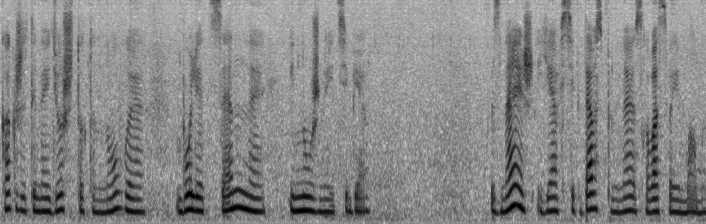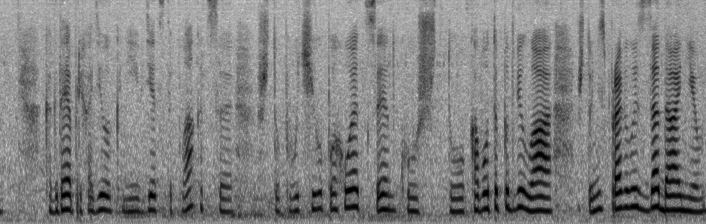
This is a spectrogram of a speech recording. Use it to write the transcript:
как же ты найдешь что-то новое, более ценное и нужное тебе? Знаешь, я всегда вспоминаю слова своей мамы. Когда я приходила к ней в детстве плакаться, что получила плохую оценку, что кого-то подвела, что не справилась с заданием,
